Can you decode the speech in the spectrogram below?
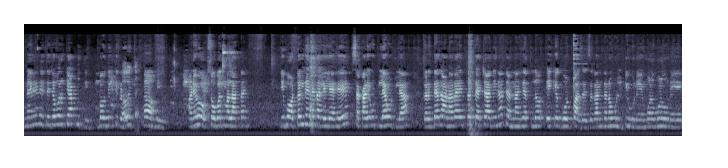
नाही नाही नाही त्याच्यावर कॅप होती. बहुतेक तिकडे. आणि हो सोबत मला आता ही बॉटल देण्यात आलेली आहे. सकाळी उठल्या उठल्या कारण त्या जाणार आहेत तर त्याच्या आधी ना त्यांना ह्यातलं एक एक गोट पाजायचं कारण त्यांना उलटी होऊ नये मळमळ होऊ नये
